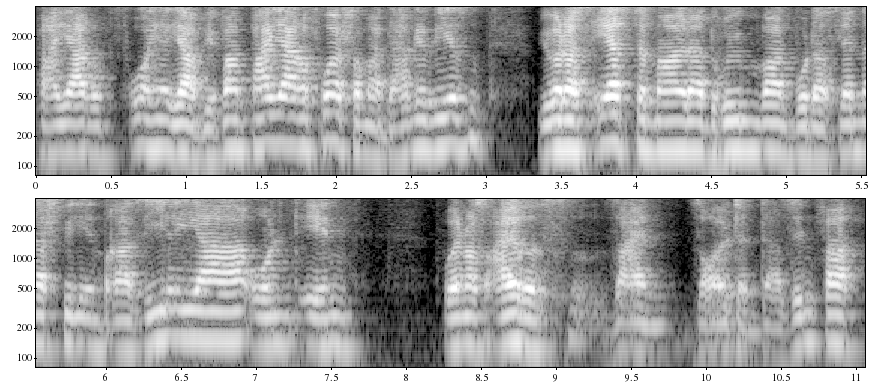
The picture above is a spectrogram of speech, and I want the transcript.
paar Jahre vorher, ja, wir waren ein paar Jahre vorher schon mal da gewesen. Wie wir das erste Mal da drüben waren, wo das Länderspiel in Brasilia und in Buenos Aires sein sollte. Da sind wir.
